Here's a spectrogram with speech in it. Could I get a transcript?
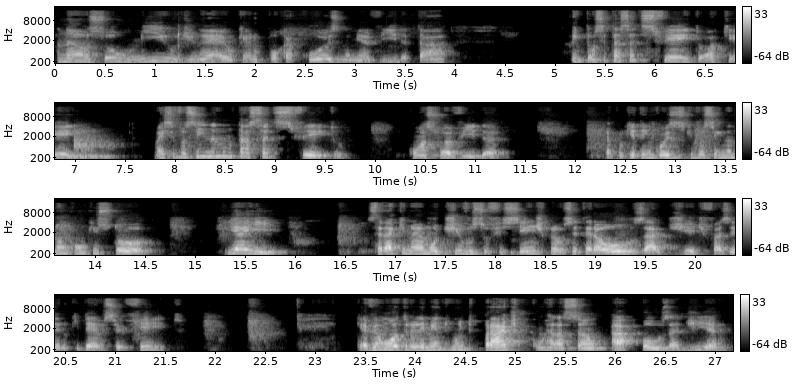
Ah, não, eu sou humilde, né? Eu quero pouca coisa na minha vida, tá? Então você está satisfeito, ok. Mas se você ainda não está satisfeito com a sua vida, é porque tem coisas que você ainda não conquistou. E aí? Será que não é motivo suficiente para você ter a ousadia de fazer o que deve ser feito? Quer ver um outro elemento muito prático com relação à ousadia?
